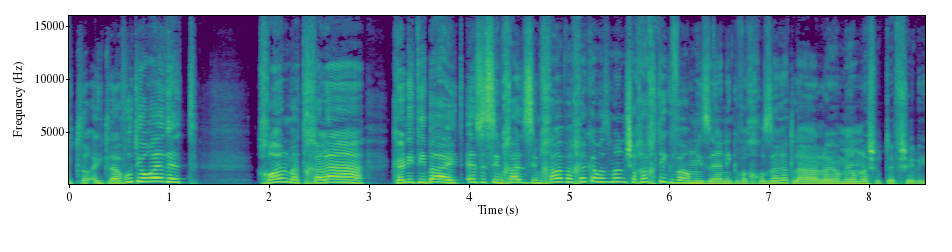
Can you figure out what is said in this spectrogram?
התלה- ההתלהבות יורדת. נכון? בהתחלה קניתי בית, איזה שמחה, איזה שמחה, ואחרי כמה זמן שכחתי כבר מזה, אני כבר חוזרת ל- ליומיום, לשוטף שלי.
